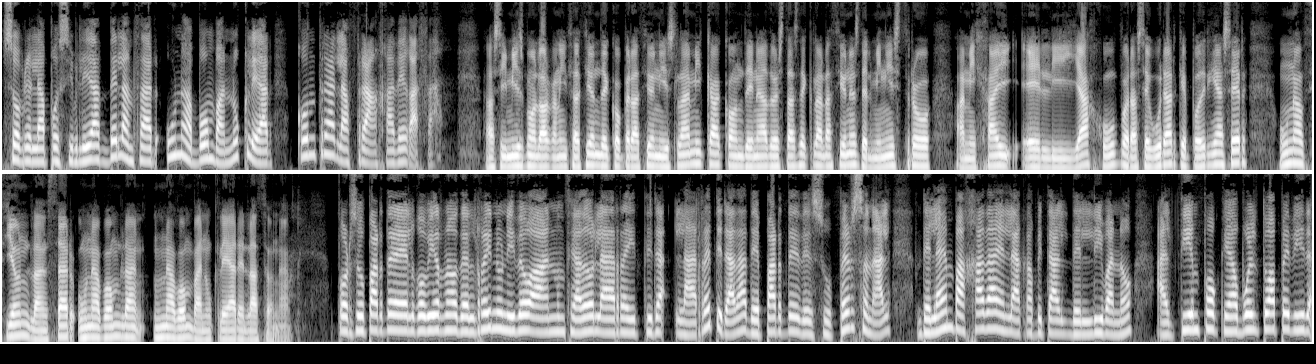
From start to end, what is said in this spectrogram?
sobre la posibilidad de lanzar una bomba nuclear contra la franja de Gaza. Asimismo, la Organización de Cooperación Islámica ha condenado estas declaraciones del ministro Amihai Eliyahu por asegurar que podría ser una opción lanzar una bomba, nuclear en la zona. Por su parte, el gobierno del Reino Unido ha anunciado la, retirada de parte de su personal de la embajada en la capital del Líbano, al tiempo que ha vuelto a pedir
